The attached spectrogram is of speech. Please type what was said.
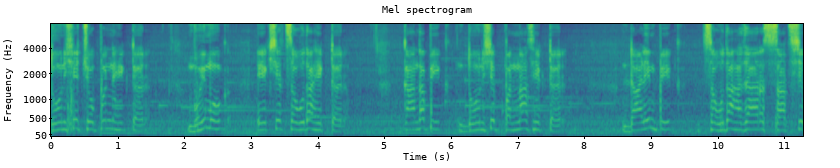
दोनशे चोपन्न हेक्टर भुईमुग एकशे चौदा हेक्टर कांदा पीक दोनशे पन्नास हेक्टर डाळिंब पीक चौदा हजार सातशे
